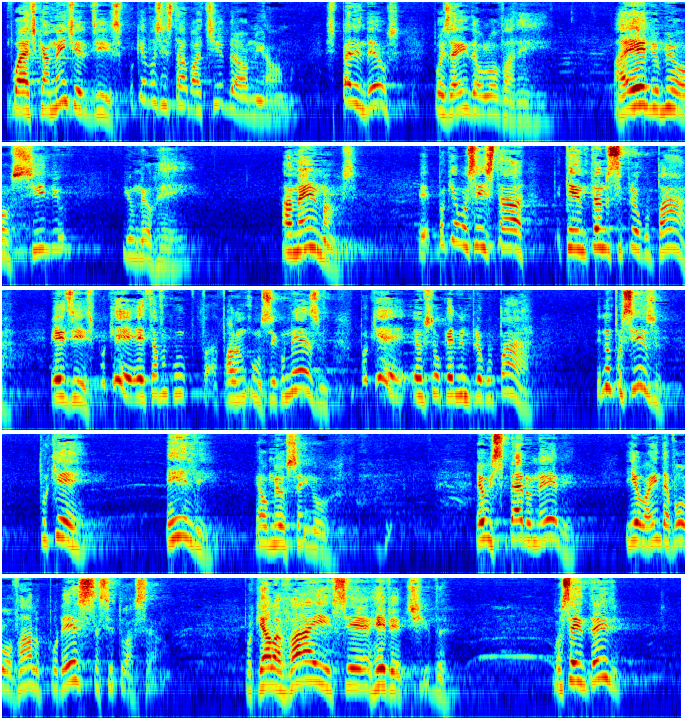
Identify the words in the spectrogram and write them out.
Poeticamente ele diz: Por que você está abatida, ó minha alma? Espere em Deus, pois ainda o louvarei. A Ele o meu auxílio e o meu rei. Amém, irmãos? Por que você está tentando se preocupar? Ele diz, porque ele estava falando consigo mesmo. Por que eu estou querendo me preocupar? Eu não preciso, porque Ele é o meu Senhor. Eu espero nele e eu ainda vou louvá-lo por essa situação, porque ela vai ser revertida. Você entende?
